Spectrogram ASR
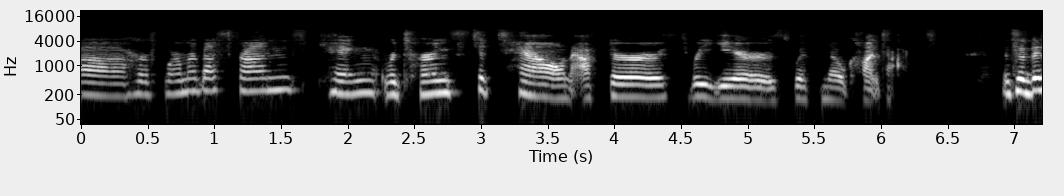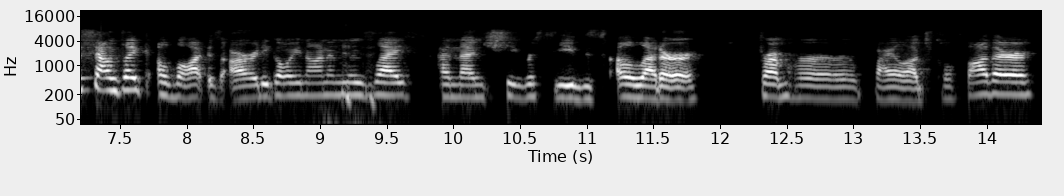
uh, her former best friend, King, returns to town after three years with no contact. And so this sounds like a lot is already going on in Lou's life. And then she receives a letter from her biological father,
